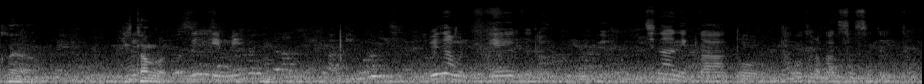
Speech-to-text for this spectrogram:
그냥 비슷한 것 같아. 느낌이? 응. 왜냐면 얘랑 친하니까 또 타고 들어갔을 수도 있고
